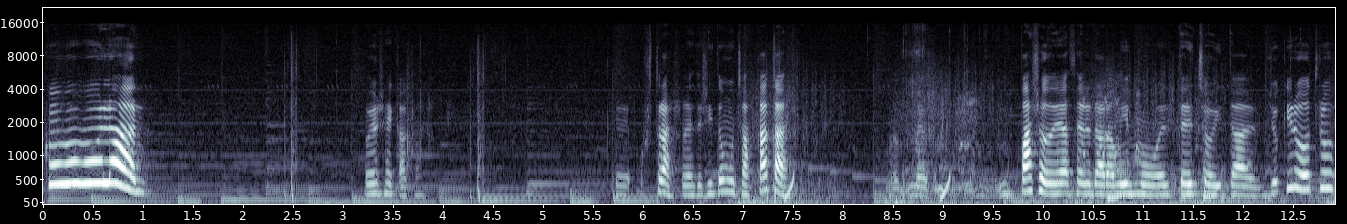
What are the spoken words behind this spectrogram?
¿Cómo molan? Voy a hacer cacas. Ostras, necesito muchas cacas. Paso de hacer ahora mismo el techo y tal. Yo quiero otro.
